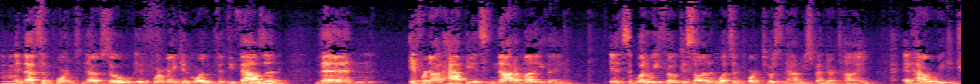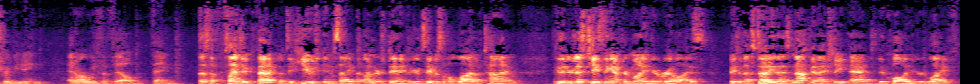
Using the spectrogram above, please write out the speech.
mm-hmm. and that's important to know. So if we're making more than fifty thousand, then if we're not happy, it's not a money thing. It's what do we focus on and what's important to us and how do we spend our time and how are we contributing and are we fulfilled thing. That's a scientific fact, and it's a huge insight to understand because you're going to save yourself a lot of time. Because if you're just chasing after money, you'll realize, based on that study, that it's not going to actually add to the quality of your life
